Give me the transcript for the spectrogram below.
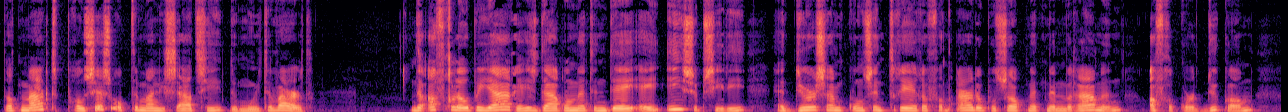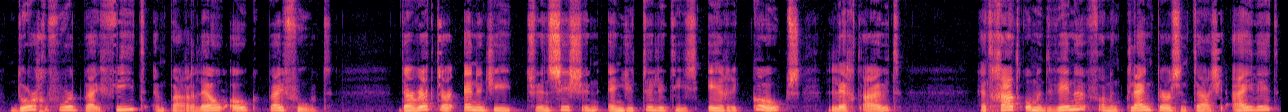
Dat maakt procesoptimalisatie de moeite waard. De afgelopen jaren is daarom met een DEI-subsidie het duurzaam concentreren van aardappelsap met membranen, afgekort DUCAM, doorgevoerd bij Feed en parallel ook bij Food. Director Energy Transition and Utilities Erik Koops legt uit: Het gaat om het winnen van een klein percentage eiwit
